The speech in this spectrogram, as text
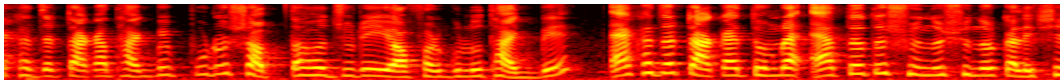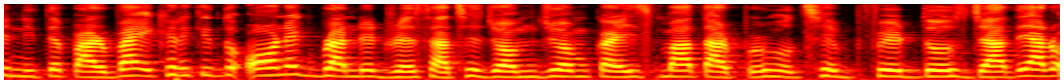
এক হাজার টাকা থাকবে। পুরো সপ্তাহ জুড়ে এই অফারগুলো থাকবে। এক হাজার টাকায় তোমরা এত এত সুন্দর সুন্দর কালেকশন নিতে পারবা। এখানে কিন্তু অনেক ব্র্যান্ডেড ড্রেস আছে। জমজম কারিজমা তারপর হচ্ছে ফেরদোস যাদে আরও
